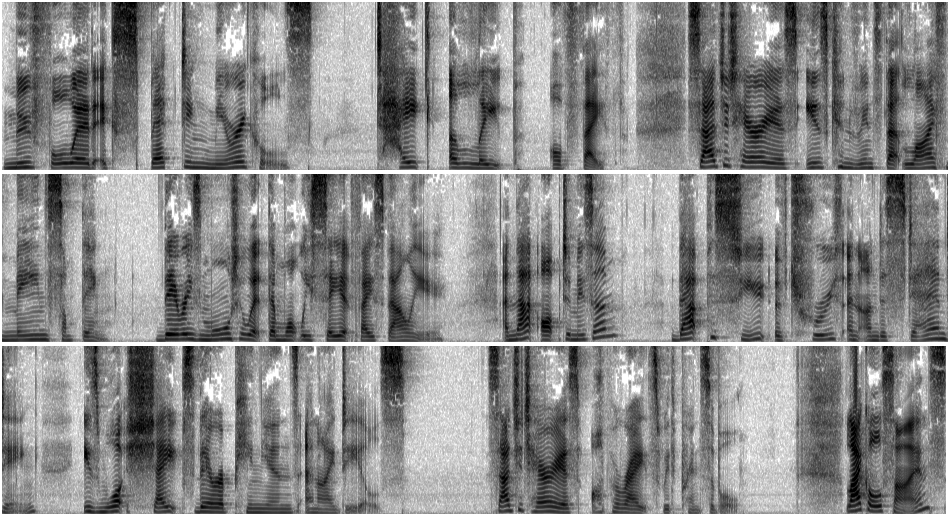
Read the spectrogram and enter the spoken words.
Move forward expecting miracles. Take a leap of faith. Sagittarius is convinced that life means something. There is more to it than what we see at face value. And that optimism that pursuit of truth and understanding is what shapes their opinions and ideals. Sagittarius operates with principle. Like all signs,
